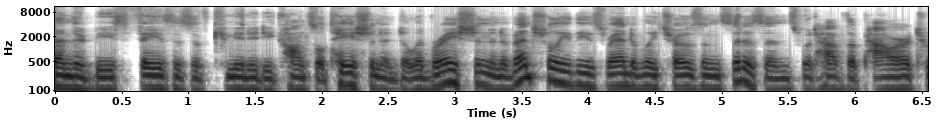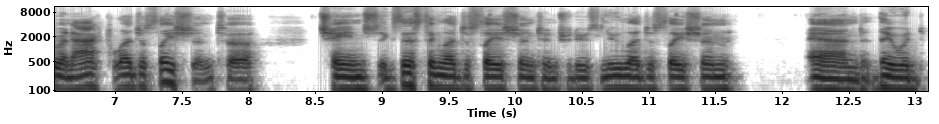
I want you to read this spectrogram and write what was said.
Then there'd be phases of community consultation and deliberation. And eventually, these randomly chosen citizens would have the power to enact legislation, to change existing legislation, to introduce new legislation. And they would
